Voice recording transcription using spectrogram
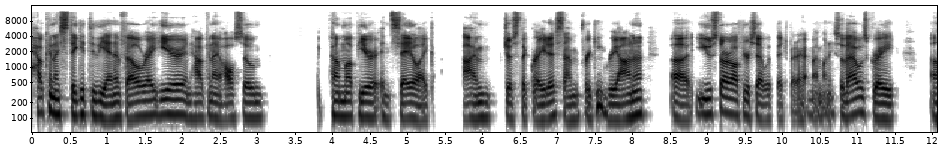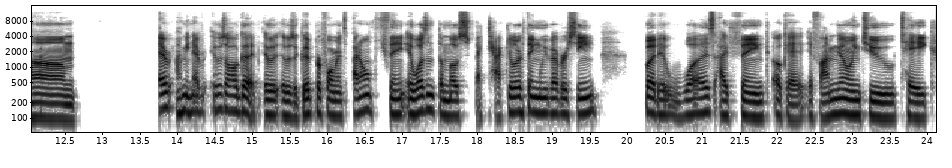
how can I stick it to the NFL right here? And how can I also come up here and say, like, I'm just the greatest. I'm freaking Rihanna. Uh, you start off your set with bitch better have my money. So that was great. Um, I mean, it was all good. It was, it was a good performance. I don't think it wasn't the most spectacular thing we've ever seen, but it was, I think, okay, if I'm going to take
